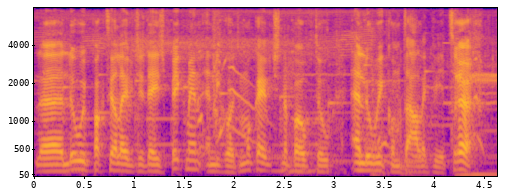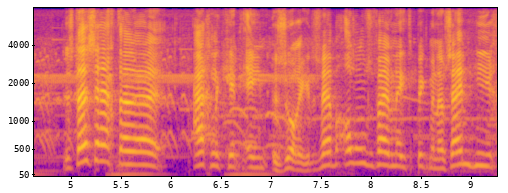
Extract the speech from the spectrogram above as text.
uh, Louis pakt heel eventjes deze Pikmin en die gooit hem ook eventjes naar boven toe. En Louis komt dadelijk weer terug. Dus dat is echt uh, eigenlijk geen één zorg. Dus we hebben al onze 95 Pikmin. Nou zijn hier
